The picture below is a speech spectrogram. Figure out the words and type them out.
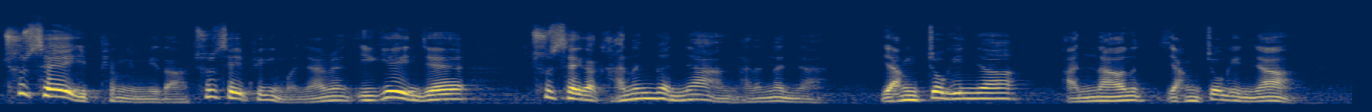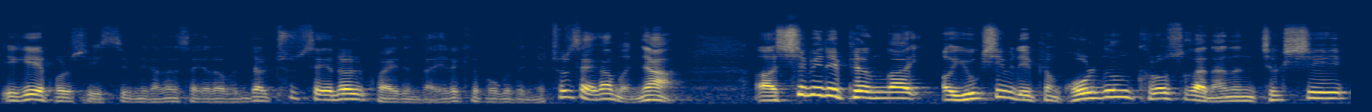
추세 이평입니다. 추세 이평이 뭐냐면 이게 이제 추세가 가는 거냐 안 가는 거냐 양쪽이냐 안 나오는 양쪽이냐 이게 볼 수 있습니다. 그래서 여러분들 추세를 봐야 된다 이렇게 보거든요. 추세가 뭐냐 어, 11일평과 60일평 골든 크로스가 나는 즉시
